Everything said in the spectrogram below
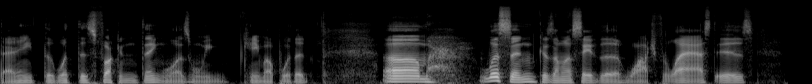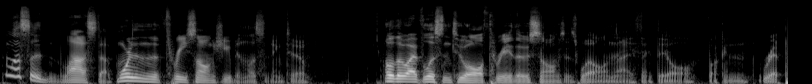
that ain't the what this fucking thing was when we came up with it. Um, listen, because I'm gonna save the watch for last. Is been a lot of stuff, more than the three songs you've been listening to. Although I've listened to all three of those songs as well, and I think they all fucking rip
